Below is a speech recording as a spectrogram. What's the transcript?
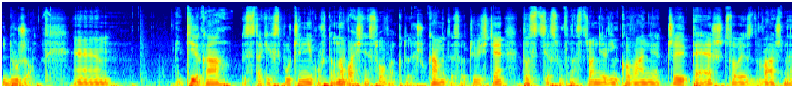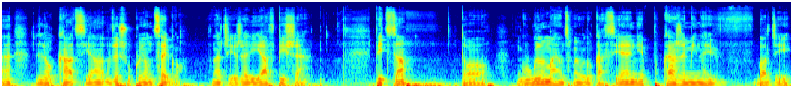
dużo. Kilka z takich współczynników to no właśnie słowa, których szukamy, to jest oczywiście pozycja słów na stronie, linkowanie, czy też, co jest ważne, lokacja wyszukującego. Znaczy, jeżeli ja wpiszę pizza, to Google, mając moją lokację, nie pokaże mi najbardziej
